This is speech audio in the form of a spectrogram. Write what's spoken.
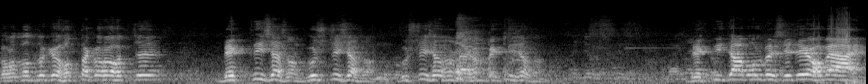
গণতন্ত্রকে হত্যা করা হচ্ছে ব্যক্তি শাসন, গোষ্ঠী শাসন। গোষ্ঠী শাসন, এখন ব্যক্তি শাসন। ব্যক্তি যা বলবে সেটাই হবে আইন।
